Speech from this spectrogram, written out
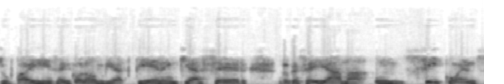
tu país, en Colombia, tienen que hacer lo que se llama un sequence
